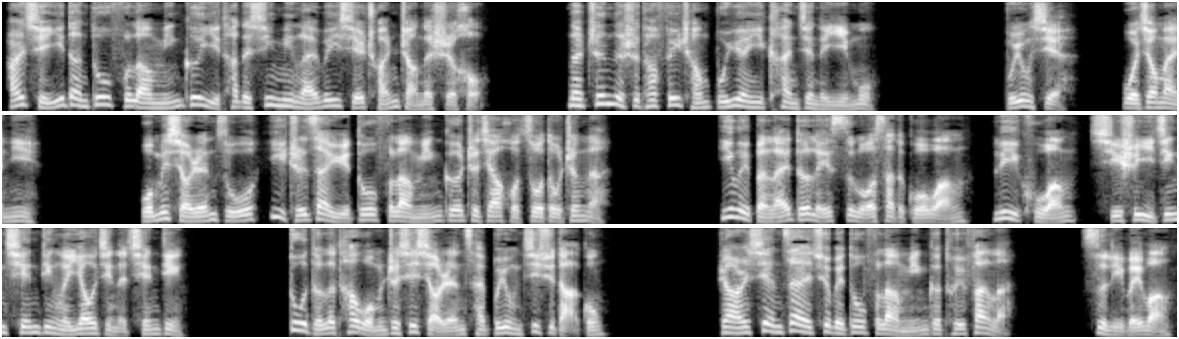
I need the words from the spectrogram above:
而且一旦多弗朗明哥以他的性命来威胁船长的时候，那真的是他非常不愿意看见的一幕。不用谢，我叫曼妮，我们小人族一直在与多弗朗明哥这家伙做斗争呢。因为本来德雷斯罗萨的国王利库王其实已经签订了妖精的签订，夺得了他，我们这些小人才不用继续打工。然而现在却被多弗朗明哥推翻了，自立为王。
